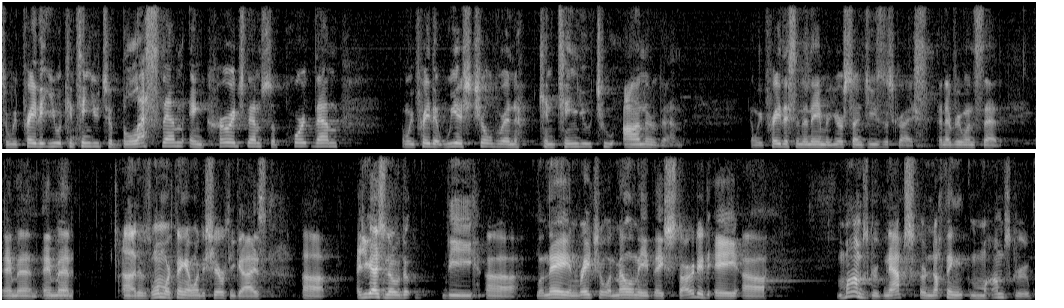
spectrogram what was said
So we pray that you would continue to bless them, encourage them, support them, and we pray that we as children continue to honor them. And we pray this in the name of your son, Jesus Christ. And everyone said, Amen. Amen. Uh, there was one more thing I wanted to share with you guys. Uh, you guys know the, the uh, Lene and Rachel and Melanie, they started a uh, moms group, Naps or Nothing Moms Group.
